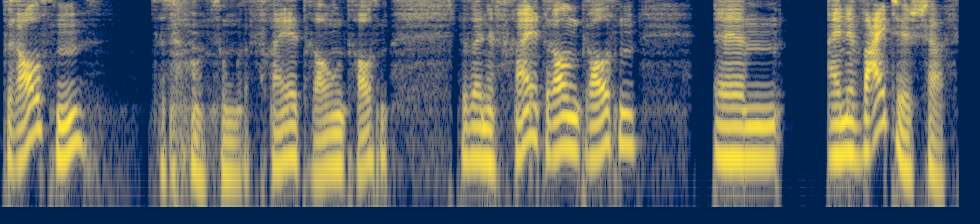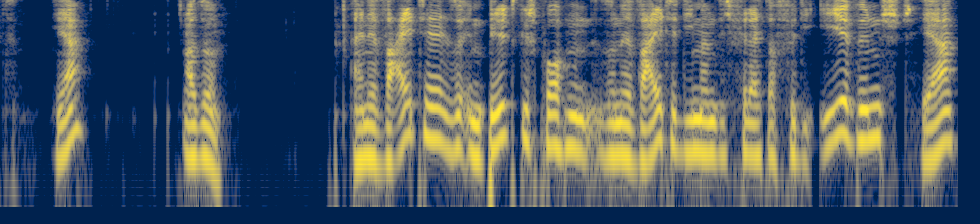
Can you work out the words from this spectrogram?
draußen das zum freie Trauung draußen, dass eine freie Trauung draußen ähm, eine Weite schafft. Ja, also eine Weite, so im Bild gesprochen, so eine Weite, die man sich vielleicht auch für die Ehe wünscht, ja,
